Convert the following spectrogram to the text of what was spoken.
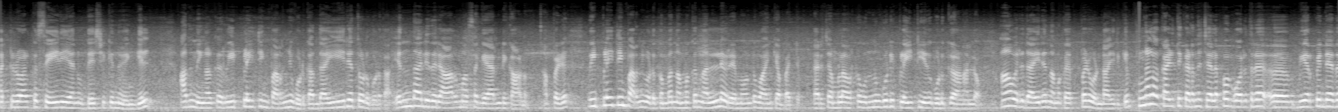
മറ്റൊരാൾക്ക് സെയിൽ ചെയ്യാൻ ഉദ്ദേശിക്കുന്നുവെങ്കിൽ അത് നിങ്ങൾക്ക് റീപ്ലേറ്റിംഗ് പറഞ്ഞു കൊടുക്കാം ധൈര്യത്തോട് കൊടുക്കാം. എന്തായാലും ഇതൊരു ആറുമാസം ഗ്യാരണ്ടി കാണും. അപ്പോൾ റീപ്ലേറ്റിംഗ് പറഞ്ഞു കൊടുക്കുമ്പോൾ നമുക്ക് നല്ലൊരു എമൗണ്ട് വാങ്ങിക്കാൻ പറ്റും. കാരണം നമ്മൾ അവർക്ക് ഒന്നും കൂടി പ്ലേറ്റ് ചെയ്ത് കൊടുക്കുകയാണല്ലോ. ആ ഒരു ധൈര്യം നമുക്ക് എപ്പോഴും ഉണ്ടായിരിക്കും. നിങ്ങൾ കഴുത്തി കിടന്ന് ചിലപ്പം ഓരോരുത്തരെ വിയർപ്പിന്റേത്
